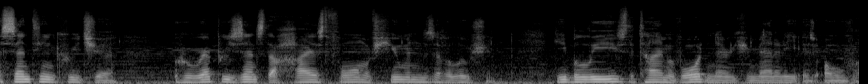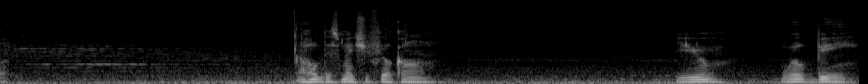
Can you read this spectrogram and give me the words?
a sentient creature who represents the highest form of human's evolution. He believes the time of ordinary humanity is over. I hope this makes you feel calm. You will be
